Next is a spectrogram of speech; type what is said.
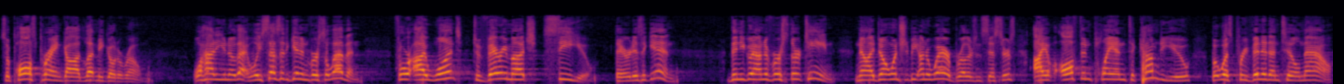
So Paul's praying, God, let me go to Rome. Well, how do you know that? Well, he says it again in verse 11. For I want to very much see you. There it is again. Then you go down to verse 13. Now, I don't want you to be unaware, brothers and sisters. I have often planned to come to you, but was prevented until now.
